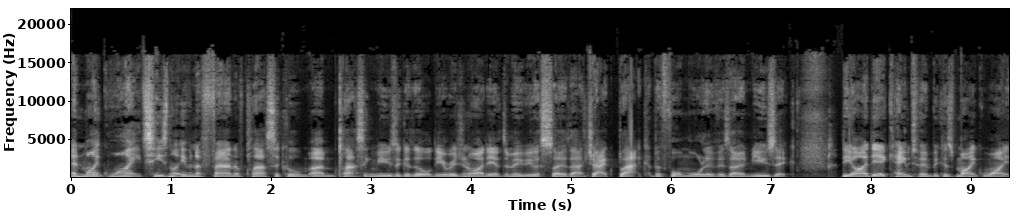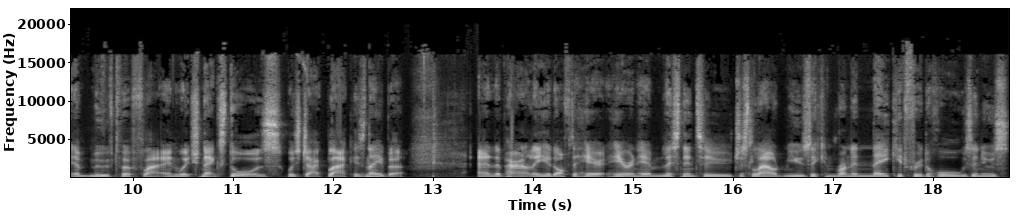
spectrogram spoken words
And Mike White, he's not even a fan of classical um, classic music at all. The original idea of the movie was so that Jack Black could perform all of his own music. The idea came to him because Mike White had moved to a flat in which next doors was Jack Black, his neighbor. And apparently, he'd often hear hearing him listening to just loud music and running naked through the halls, and he was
